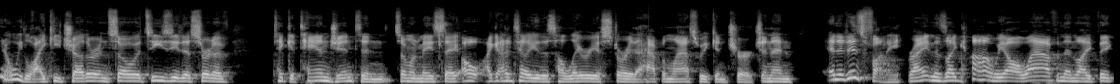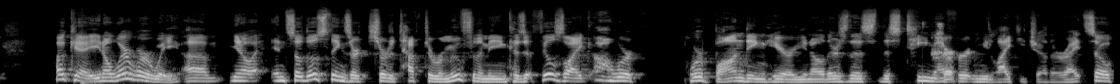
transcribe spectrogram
you know, we like each other, and so it's easy to sort of take a tangent, and someone may say, "Oh, I got to tell you this hilarious story that happened last week in church," and then, and it is funny, right? And it's like, huh, we all laugh, and then like think, okay, you know, where were we? Um, you know, and so those things are sort of tough to remove from the meeting because it feels like, oh, we're we're bonding here. You know, there's this this team sure. effort and we like each other, right? So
